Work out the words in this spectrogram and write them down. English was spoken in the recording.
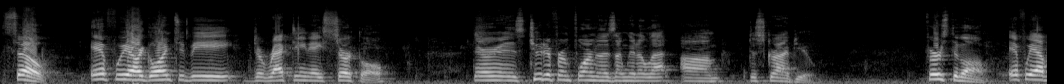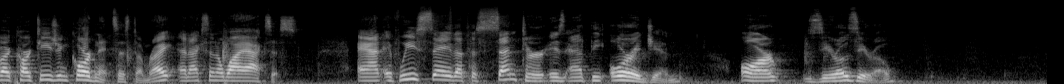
So if we are going to be directing a circle, there is two different formulas I'm going to let um, describe to you. First of all, if we have a Cartesian coordinate system, right, an x and a y axis, and if we say that the center is at the origin, or 0, 0,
